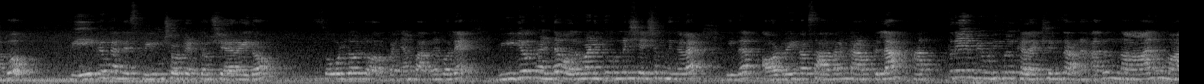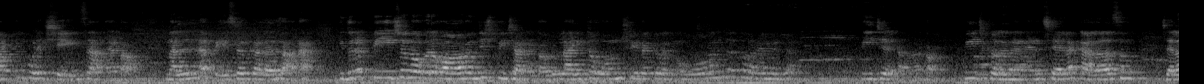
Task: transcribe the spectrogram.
അപ്പോൾ വേഗം തന്നെ സ്ക്രീൻഷോട്ട് എടുത്തോ ഷെയർ ചെയ്തോ. സോൾഡ് ഔട്ട് ഓർഡർ ഞാൻ പറഞ്ഞ പോലെ വീഡിയോ കണ്ട് ഒരു മണിക്കൂറിന് ശേഷം നിങ്ങൾ ഇത് ഓർഡർ ചെയ്ത സാധനം കാണത്തില്ല. അത്രയും ബ്യൂട്ടിഫുൾ കളക്ഷൻസ് ആണ്. അത് നാല് അടിപൊളി ഷെയ്ഡ്സ് ആണ് കേട്ടോ. നല്ല പേസ്റ്റൽ കളേഴ്സ് ആണ്. ഇതൊരു പീച്ച് ഒരു ഓറഞ്ച് പീച്ച് ആണ് കേട്ടോ. ഒരു ലൈറ്റ് ഓറഞ്ച് ഷെയ്ഡൊക്കെ വരും ഓറഞ്ച് എന്ന് പറയുന്നില്ല പീച്ച് കേട്ടാണ് കേട്ടോ. പീച്ച് കളർ തന്നെയാണ്. ചില കളേഴ്സും ചില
